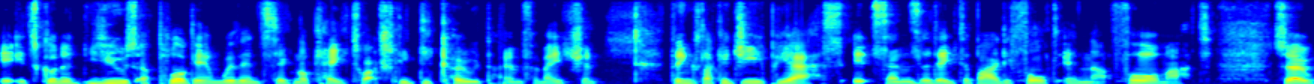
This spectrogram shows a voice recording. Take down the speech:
It's going to use a plug-in within Signal K to actually decode that information. Things like a GPS, it sends the data by default in that format. So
